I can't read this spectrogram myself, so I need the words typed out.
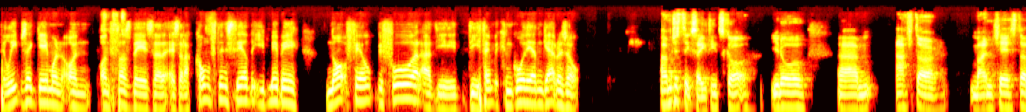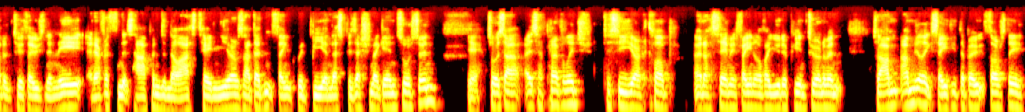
the Leipzig game on, on, on Thursday? Is there is there a confidence there that you've maybe not felt before? Or do you, do you think we can go there and get a result? I'm just excited, Scott. You know, um, after Manchester in 2008 and everything that's happened in the last 10 years, I didn't think would be in this position again so soon. Yeah. So it's a it's a privilege to see your club in a semi final of a European tournament. So I'm I'm really excited about Thursday.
